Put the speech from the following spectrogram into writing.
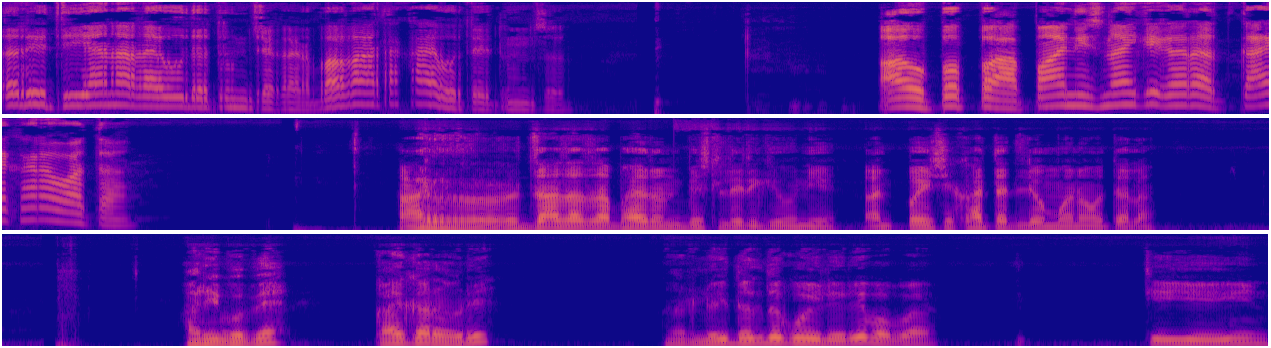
तरी ती येणार आहे उद्या तुमच्याकडे. बघा आता काय होतंय तुमचं. अहो पप्पा पाणीच नाही की घरात. काय करावं आता? अर जा जा जा बाहेरून बिसलेरी घेऊन ये आणि पैसे खात्यात लिहू म्हणावं त्याला. अरे बाब्या काय करावं रे? अरे लय दगदग होईल रे बाबा. ते येईन.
